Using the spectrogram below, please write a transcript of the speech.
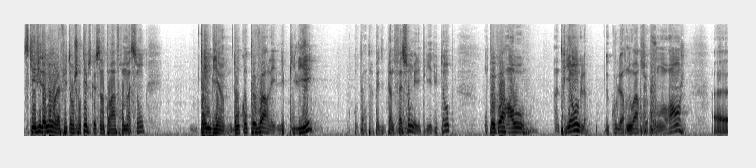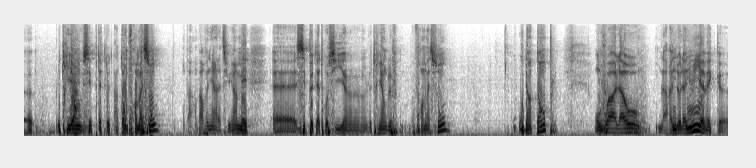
Ce qui évidemment dans la flûte enchantée, parce que c'est un peu franc-maçon, tombe bien. Donc on peut voir les, piliers, on peut interpréter de plein de façons, mais les piliers du temple. On peut voir en haut un triangle de couleur noire sur fond orange. Euh, le triangle, c'est peut-être un temple franc-maçon on va revenir là-dessus, hein, mais euh, c'est peut-être aussi le triangle franc-maçon ou d'un temple. On voit là-haut la reine de la nuit avec euh,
